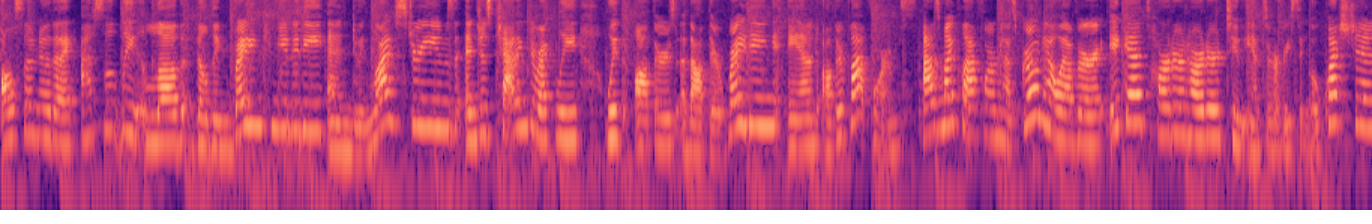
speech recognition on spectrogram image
also know that I absolutely love building writing community and doing live streams and just chatting directly with authors about their writing and author platforms. As my platform has grown, however, it gets harder and harder to answer every single question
